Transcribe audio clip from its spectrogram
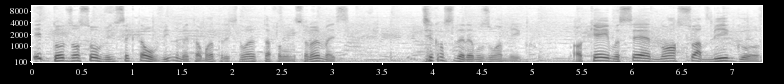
e todos os nossos ouvintes. Você que está ouvindo o Metal Manta, a gente não vai estar falando seu nome, mas te consideramos um amigo, ok? Você é nosso amigo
